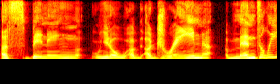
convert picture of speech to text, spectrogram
a spinning, you know, a, a drain mentally.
